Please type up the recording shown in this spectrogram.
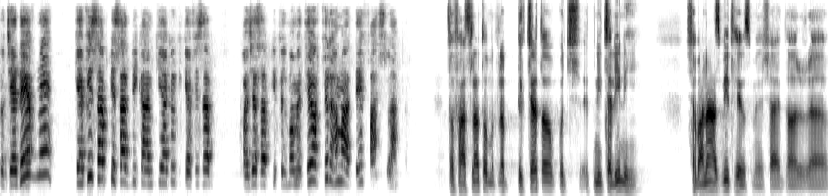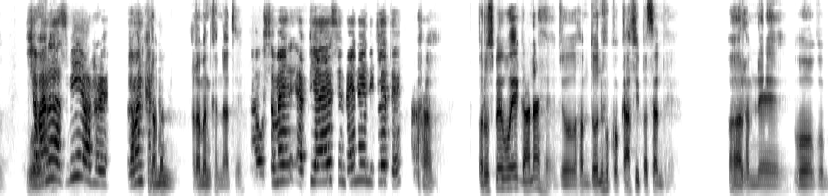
तो जयदेव ने कैफी साहब के साथ भी काम किया क्योंकि कैफी साहब ख्वाजा साहब की फ़िल्मों में थे और फिर हम आते हैं फासला तो फासला तो मतलब पिक्चर तो कुछ इतनी चली नहीं। शबाना आजमी थे उसमें शायद और शबाना आजमी और रमन खन्ना। रमन रमन खन्ना थे। हाँ, उस समय एफ़ से नए नए निकले थे। हाँ पर उसमें वो एक गाना है जो हम दोनों को काफ़ी पसंद है। और हमने वो वो,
